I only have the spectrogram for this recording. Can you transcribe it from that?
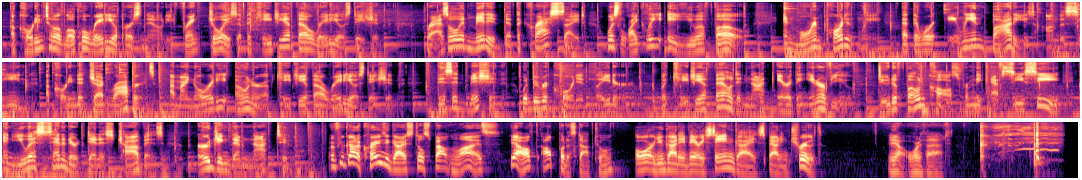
According to a local radio personality, Frank Joyce of the KGFL radio station, Brazel admitted that the crash site was likely a UFO, and more importantly, that there were alien bodies on the scene. According to Judd Roberts, a minority owner of KGFL radio station, this admission would be recorded later, but KGFL did not air the interview due to phone calls from the FCC and US Senator Dennis Chavez urging them not to. If you've got a crazy guy still spouting lies, yeah, I'll, I'll put a stop to him. Or you got a very sane guy spouting truth. Yeah, or that.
